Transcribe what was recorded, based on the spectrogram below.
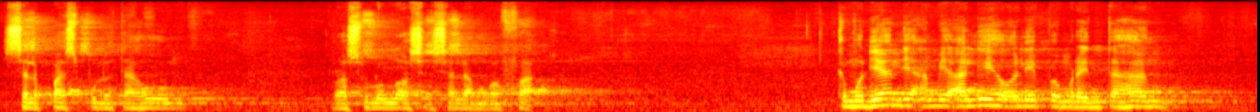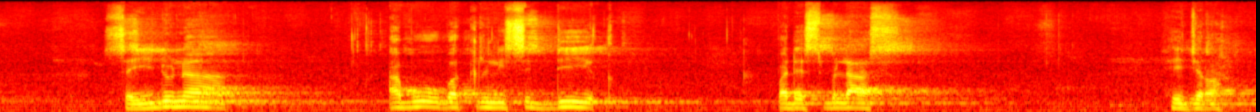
selepas 10 tahun Rasulullah SAW wafat. Kemudian diambil alih oleh pemerintahan Sayyiduna Abu Bakr Siddiq pada 11 Hijrah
